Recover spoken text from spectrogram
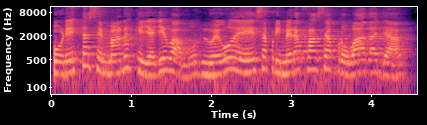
por estas semanas que ya llevamos, luego de esa primera fase aprobada ya,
